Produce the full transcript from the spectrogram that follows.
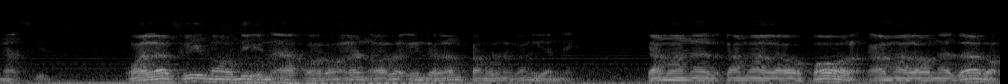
masjid. Wala fi maudhi'in akhara lan ora ing dalam panggonan kang liyane. Kama kama law qol kama law nazara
